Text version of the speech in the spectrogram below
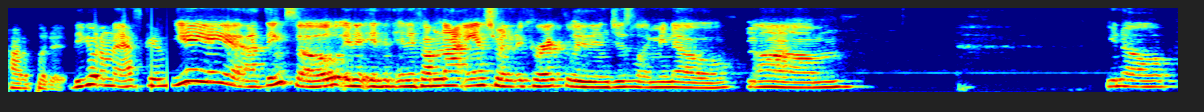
how to put it. Do you get what I'm asking? Yeah, yeah, yeah. I think so. And, and, and if I'm not answering it correctly, then just let me know. Mm-hmm. Um, you know,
